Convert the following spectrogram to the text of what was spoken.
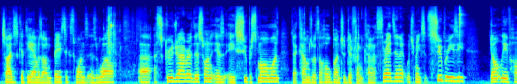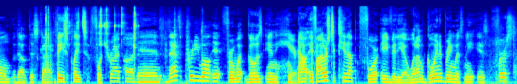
So I just get the Amazon Basics ones as well. Uh, a screwdriver, this one is a super small one that comes with a whole bunch of different kind of threads in it, which makes it super easy. Don't leave home without this guy. Base plates for tripod, and that's pretty well it for what goes in here. Now, if I was to kit up for a video, what I'm going to bring with me is first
